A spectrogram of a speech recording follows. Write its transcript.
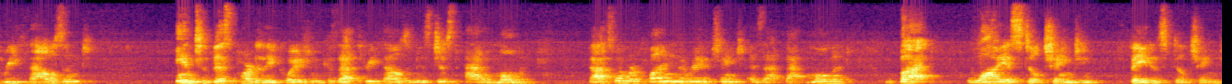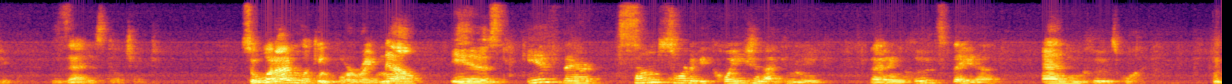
three thousand into this part of the equation, because that three thousand is just at a moment. That's when we're finding the rate of change is at that moment, but y is still changing, theta is still changing, z is still changing. So what I'm looking for right now is, is there some sort of equation I can make that includes theta and includes y?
